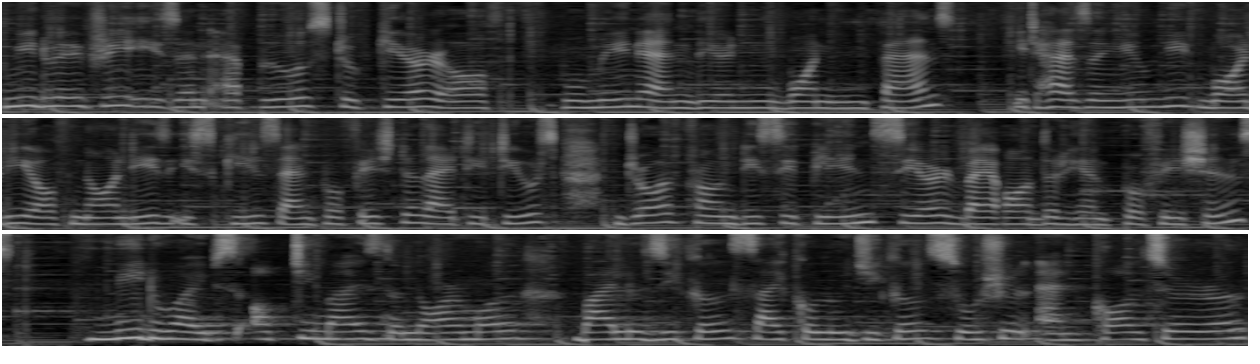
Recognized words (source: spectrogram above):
Midwifery is an approach to care of women and their newborn infants. It has a unique body of knowledge, skills, and professional attitudes drawn from disciplines shared by other health professions. Midwives optimize the normal biological, psychological, social, and cultural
